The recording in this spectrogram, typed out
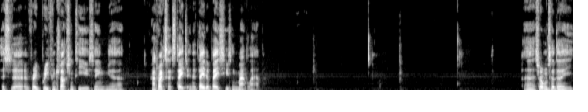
This is a, a, very brief introduction to using uh, how to access data in a database using MATLAB. Uh, so everyone said the,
